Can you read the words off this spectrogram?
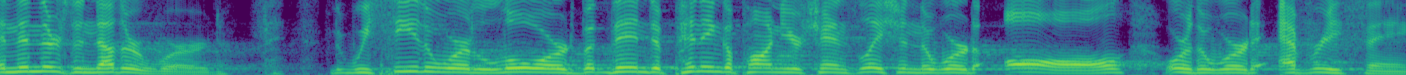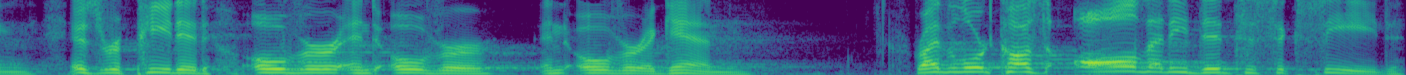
And then there's another word. We see the word Lord, but then depending upon your translation, the word all or the word everything is repeated over and over and over again. Right? The Lord caused all that he did to succeed.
